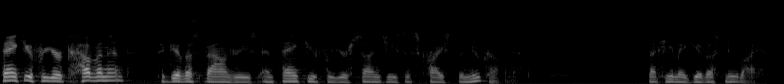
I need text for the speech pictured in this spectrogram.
Thank you for your covenant to give us boundaries. And thank you for your Son, Jesus Christ, the new covenant that he may give us new life.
